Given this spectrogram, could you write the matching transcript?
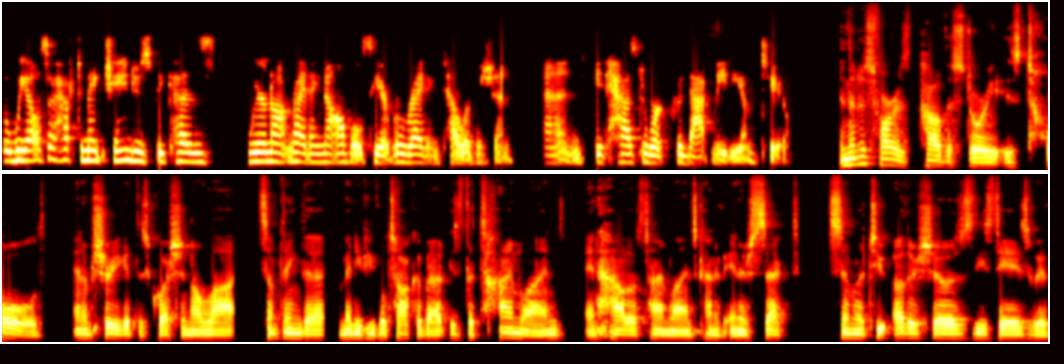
but we also have to make changes because we're not writing novels here, we're writing television. And it has to work for that medium too. And then, as far as how the story is told, and I'm sure you get this question a lot, something that many people talk about is the timelines and how those timelines kind of intersect, similar to other shows these days with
